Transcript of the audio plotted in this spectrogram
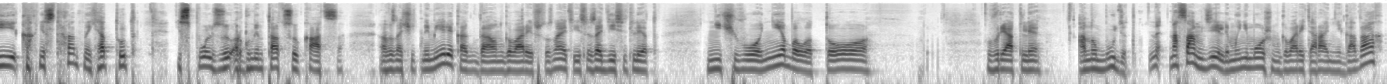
И, как ни странно, я тут использую аргументацию Каца в значительной мере, когда он говорит, что, знаете, если за 10 лет ничего не было, то вряд ли оно будет. На, самом деле мы не можем говорить о ранних годах,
